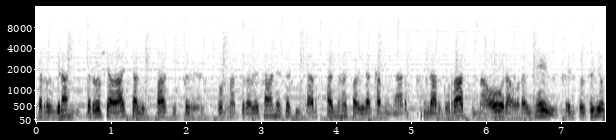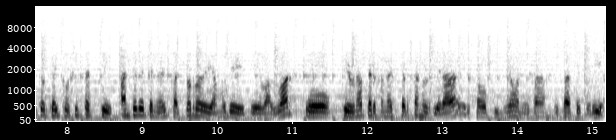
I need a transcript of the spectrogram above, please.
perros grandes. Perros se adapta al espacio, pero por naturaleza va a necesitar al menos salir a caminar un largo rato, una hora, hora y media. Entonces yo creo que hay cositas que antes de tener el cachorro debíamos de, de evaluar o que una persona experta nos diera esa opinión, esa, esa asesoría.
